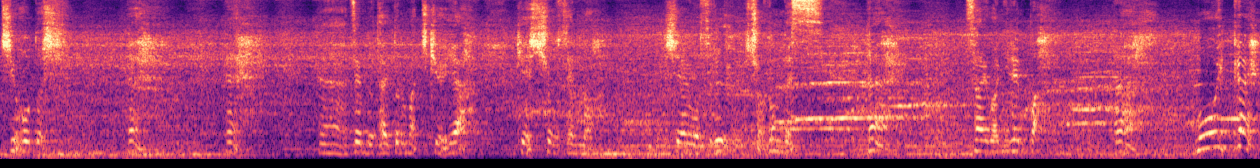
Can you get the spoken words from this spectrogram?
地方都市全部タイトルマッチ級や決勝戦の試合をする所存です、はあ、最後は2連覇、はあ、もう1回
